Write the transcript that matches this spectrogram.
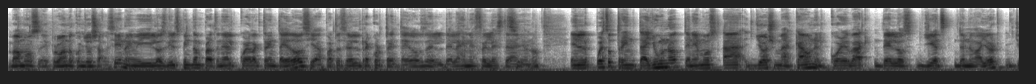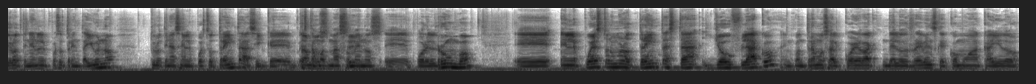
vamos eh, probando con Josh Allen. Sí, no, y los Bills pintan para tener el quarterback 32 y aparte ser el récord 32 del, de la NFL este Sí. año, ¿no? En el puesto 31 tenemos a Josh McCown, el quarterback de los Jets de Nueva York. Yo lo tenía en el puesto 31, tú lo tenías en el puesto 30, así que estamos, Estamos, más o sí. menos eh, por el rumbo. Eh, en el puesto número 30 está Joe Flaco. Encontramos al quarterback de los Ravens que como ha caído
